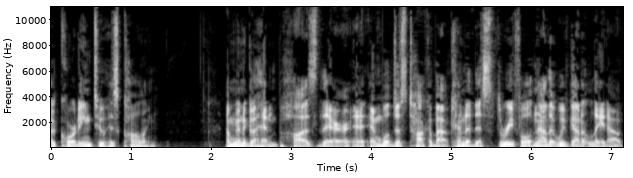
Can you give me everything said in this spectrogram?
according to his calling. I'm going to go ahead and pause there and, and, we'll just talk about kind of this threefold, now that we've got it laid out,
